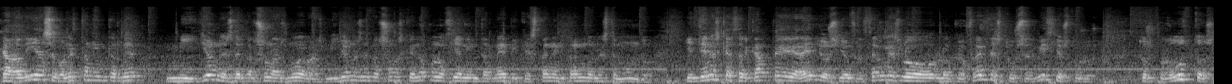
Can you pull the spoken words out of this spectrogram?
Cada día se conectan a Internet millones de personas nuevas, millones de personas que no conocían Internet y que están entrando en este mundo. Y tienes que acercarte a ellos y ofrecerles lo, que ofreces, tus servicios, tus, tus productos.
